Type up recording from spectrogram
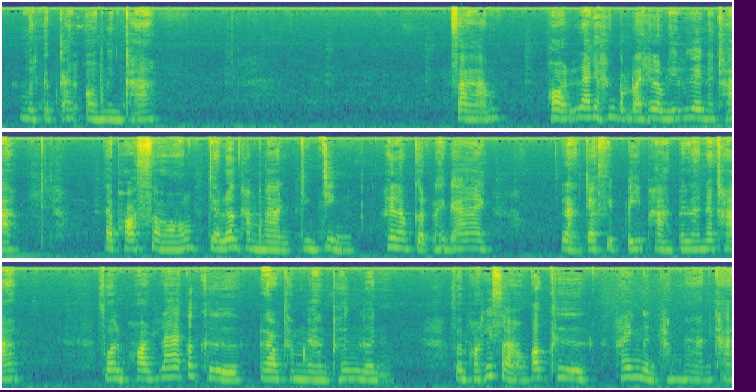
ๆ เหมือนกับการออมเงินค่ะ 3. พอแรกจะทำกำไรให้เราเรื่อยๆนะคะ แต่พอสองจะเริ่มทำงานจริงๆ ให้เราเกิดรายได้ หลังจาก 10 ปีผ่านไปแล้วนะคะ ส่วนพอแรกก็คือเราทำงานเพื่อเงิน ส่วนพอที่สองก็คือให้เงินทำงานค่ะ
